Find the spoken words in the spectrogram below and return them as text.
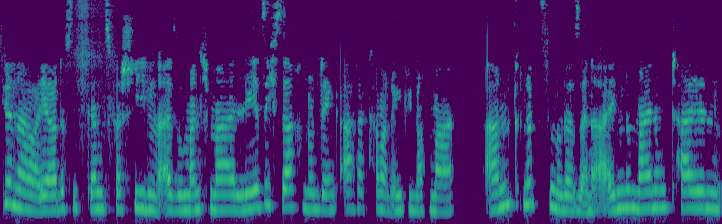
Genau, ja, das ist ganz verschieden. Also manchmal lese ich Sachen und denke, ach, da kann man irgendwie nochmal anknüpfen oder seine eigene Meinung teilen.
